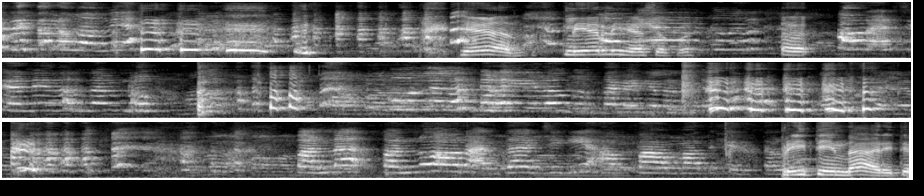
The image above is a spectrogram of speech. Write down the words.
ಕರೀತಾರ ಮಮ್ಮಿ ಹೇಳದು ಕ್ಲಿಯರ್ಲಿ ಹೇಳ ಸ್ವಲ್ಪ ಅವ್ರ ಎಷ್ಟ್ ಶನಿ ಇದಾರ್ ನಮ್ ನೋಡ್- ಕೂದ್ಲೆಲ್ಲ ಬೆಳಗಿದಾವ್ ಗೊತ್ತಾಗಂಗಿಲ್ಲ ಪನ್ನ ಪನ್ನು ಅವ್ರ ಅಜ್ಜ ಅಜ್ಜಿಗೆ ಅಪ್ಪ ಅಮ್ಮ ಅಂತ ಕರೀತಾಳ. ಪ್ರೀತಿಯಿಂದ ಆ ರೀತಿ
